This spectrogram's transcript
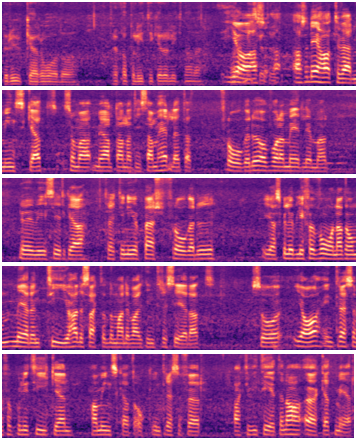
brukarråd och träffa politiker och liknande? Har det Ja, minskat, alltså, alltså det har tyvärr minskat som med allt annat i samhället. Att frågar du av våra medlemmar, nu är vi cirka 39 pers, frågar du, jag skulle bli förvånad om mer än 10 hade sagt att de hade varit intresserade. Så ja, intressen för politiken har minskat och intresse för aktiviteterna har ökat mer.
